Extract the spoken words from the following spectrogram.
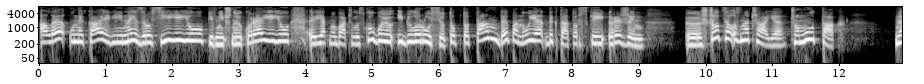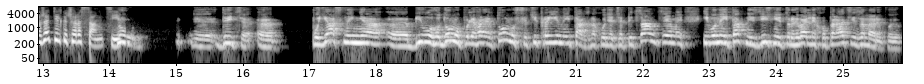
але уникає війни з Росією, Північною Кореєю, як ми бачили, з Кубою і Білоруссю, тобто там, де панує диктаторський режим. Що це означає? Чому так? Невже тільки через санкції? Ну, дивіться, е, пояснення е, Білого Дому полягає в тому, що ті країни і так знаходяться під санкціями, і вони і так не здійснюють торгівельних операцій з Америкою.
